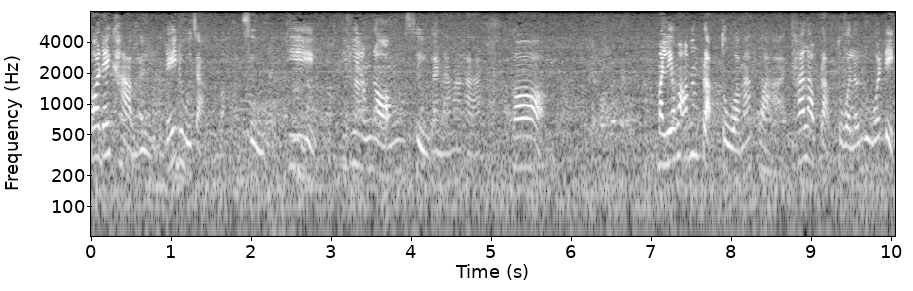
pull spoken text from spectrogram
ก็ได้ข่าวอยู่ได้ดูจากสื่อที่พี่ๆน้องๆสื่อกันนะคะ ก็ มันเรียกว่าอ้อมต้องปรับตัวมากกว่า ถ้าเราปรับตัวแล้วรู้ว่าเด็ก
